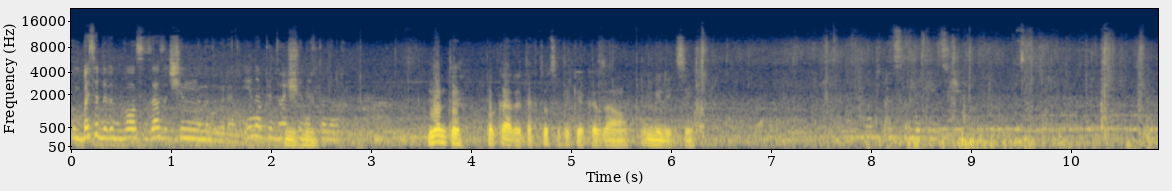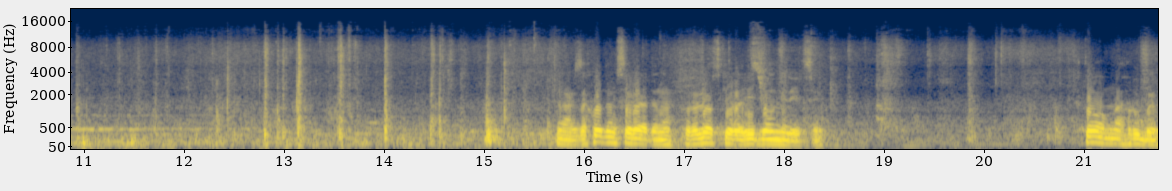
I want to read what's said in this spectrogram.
ну, бесіда відбувалася за зачиненими дверима. І на підвищених тонах. Йдемте покажете, хто це таке казав у міліції. Міліції. Так, заходимо всередину. Корольовський відділ міліції. Хто вам нагрубив?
